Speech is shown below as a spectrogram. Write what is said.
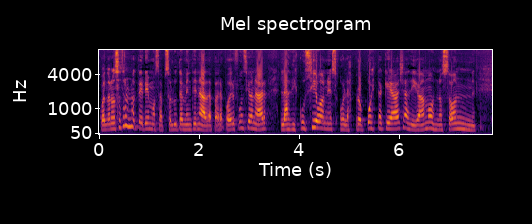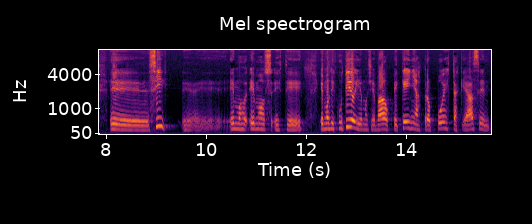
cuando nosotros no tenemos absolutamente nada para poder funcionar, las discusiones o las propuestas que haya, digamos, no son, eh, sí, eh, hemos, hemos, este, hemos discutido y hemos llevado pequeñas propuestas que, hacen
